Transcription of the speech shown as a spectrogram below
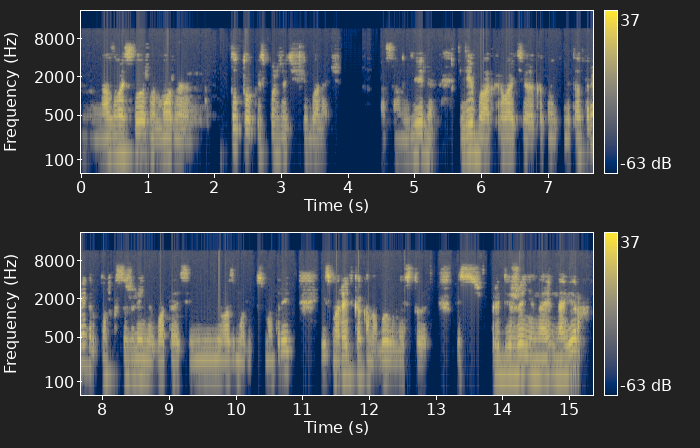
назвать сложно можно тут только использовать Fibonacci на самом деле либо открывать э, какой-нибудь метатрейдер, потому что, к сожалению, в ATS невозможно посмотреть и смотреть, как оно было на истории. То есть при движении на, наверх,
